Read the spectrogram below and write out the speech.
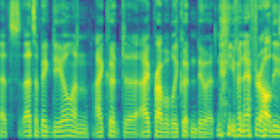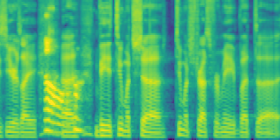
that's that's a big deal, and I could uh, I probably couldn't do it even after all these years. I uh, be too much uh, too much stress for me. But uh,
